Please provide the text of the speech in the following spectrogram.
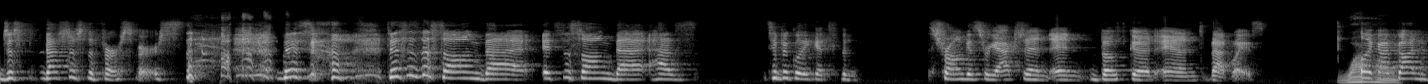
just that's just the first verse. this this is the song that it's the song that has typically gets the strongest reaction in both good and bad ways. wow. Like I've gotten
